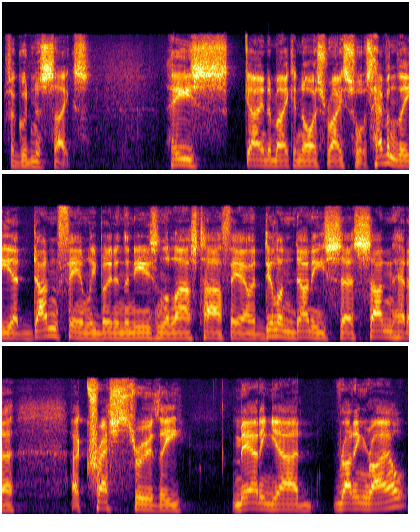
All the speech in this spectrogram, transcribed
for goodness sakes. He's going to make a nice racehorse. Haven't the uh, Dunn family been in the news in the last half hour? Dylan Dunny's uh, son had a, a crash through the mounting yard running rail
